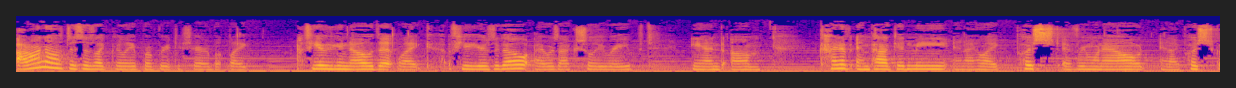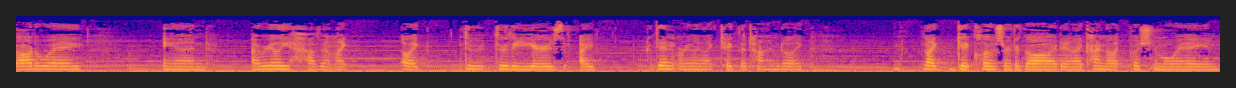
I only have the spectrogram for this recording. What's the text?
I don't know if this is like really appropriate to share, but like a few of you know that like a few years ago I was actually raped and um, kind of impacted me, and I like pushed everyone out and I pushed God away, and I really haven't like like through through the years I didn't really like take the time to like like get closer to God, and I kind of like pushed him away and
